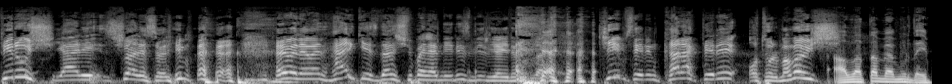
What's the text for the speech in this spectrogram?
Firuş. Yani şöyle söyleyeyim. hemen hemen herkesten şüphelendiğiniz bir yayınımız var. Kimsenin karakteri oturmamış. Allah'tan ben buradayım.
